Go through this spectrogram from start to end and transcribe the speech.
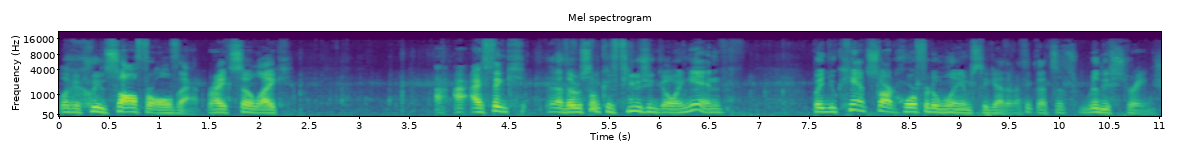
like a clean solve for all of that right? So like i, I think uh, there was some confusion going in but you can't start horford and williams together. I think that's that's really strange.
